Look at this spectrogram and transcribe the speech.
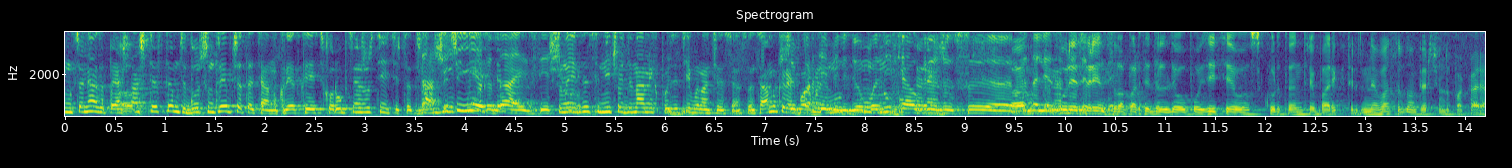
funcționează. Păi așa și testăm, te duci și întrebi cetățeanul, crezi că este corupție în justiție? Cetățeanul Da, și zice spun că este. da, este și nu există nicio dinamică pozitivă în acest sens. Înseamnă că Și reformele nu, partidele de nu, nu opoziție au funcționează. grijă să Uh, medaleze Cu aceste referință subiecte. la partidele de opoziție, o scurtă întrebare către dumneavoastră, domn Perciun, după care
